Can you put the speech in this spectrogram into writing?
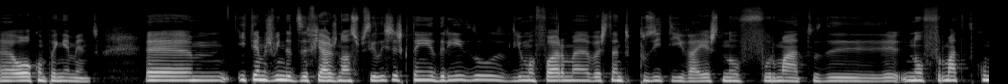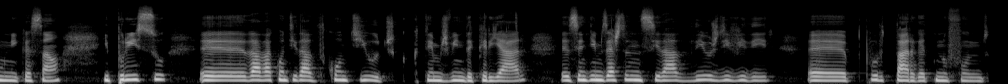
uh, ao acompanhamento. Um, e temos vindo a desafiar os nossos especialistas que têm aderido de uma forma bastante positiva a este novo formato de, novo formato de comunicação e por isso, dada a quantidade de conteúdos que temos vindo a criar, uh, sentimos esta necessidade de os dividir uh, por target no fundo.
